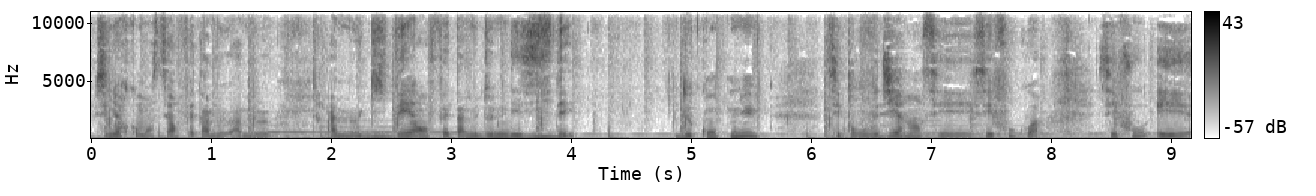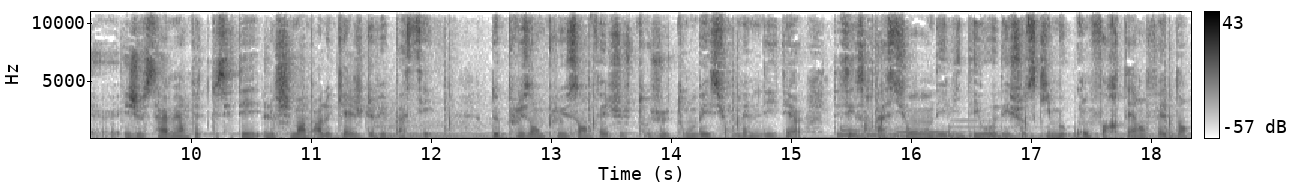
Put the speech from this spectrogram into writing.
Le Seigneur commençait en fait à me, à me, à me guider, en fait, à me donner des idées de contenu. C'est pour vous dire, hein, c'est fou quoi. C'est fou et, je savais en fait que c'était le chemin par lequel je devais passer. De plus en plus en fait, je, je tombais sur même des, des, des exhortations, des vidéos, des choses qui me confortaient en fait dans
